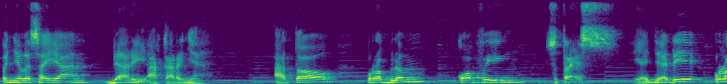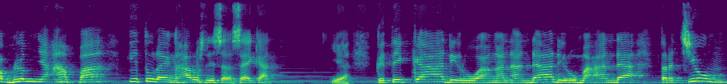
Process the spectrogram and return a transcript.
penyelesaian dari akarnya atau problem coping stress. Ya, jadi problemnya apa? Itulah yang harus diselesaikan. Ya, ketika di ruangan Anda, di rumah Anda tercium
